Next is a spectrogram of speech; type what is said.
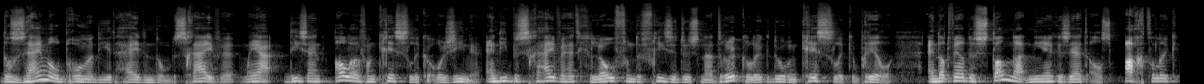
Er zijn wel bronnen die het heidendom beschrijven, maar ja, die zijn alle van christelijke origine. En die beschrijven het geloof van de Friese dus nadrukkelijk door een christelijke bril. En dat werd dus standaard neergezet als achterlijk,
